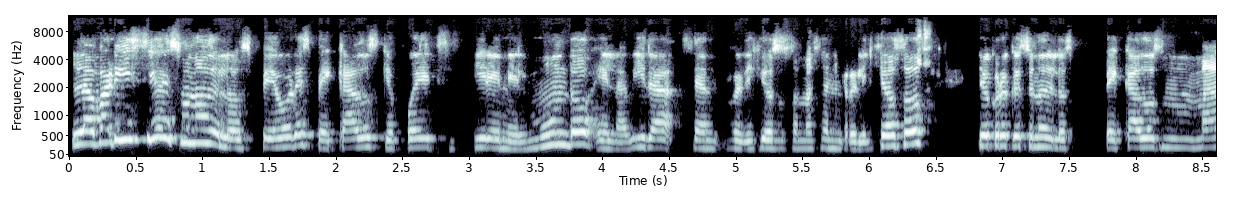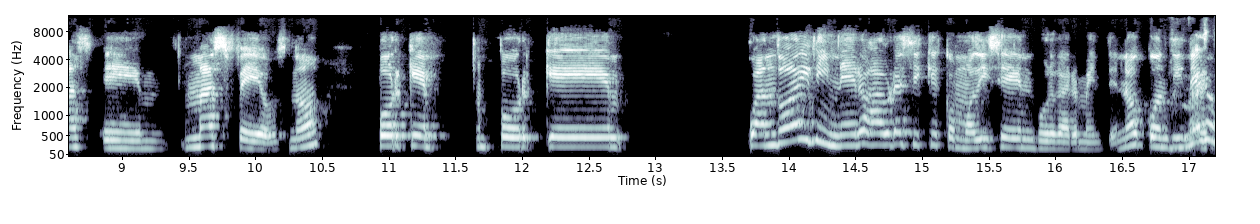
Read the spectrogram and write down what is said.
La avaricia es uno de los peores pecados que puede existir en el mundo, en la vida, sean religiosos o no sean religiosos. Yo creo que es uno de los pecados más, eh, más feos, ¿no? ¿Por qué? Porque cuando hay dinero, ahora sí que como dicen vulgarmente, ¿no? Con dinero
